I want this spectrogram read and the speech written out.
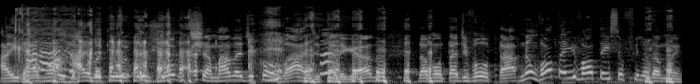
Aí dava uma raiva que o, o jogo te chamava de covarde, tá ligado? Dá vontade de voltar. Não, volta aí, volta aí, seu filho da mãe.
